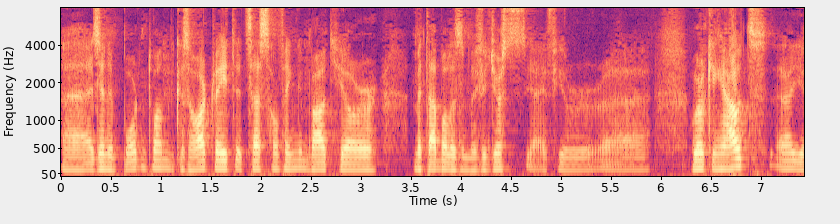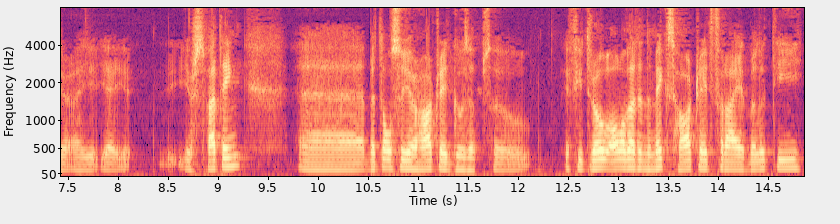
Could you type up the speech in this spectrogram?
uh, is an important one because heart rate it says something about your metabolism. If you just yeah, if you're uh, working out, uh, you're, uh, you're sweating, uh, but also your heart rate goes up. So if you throw all of that in the mix, heart rate variability,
